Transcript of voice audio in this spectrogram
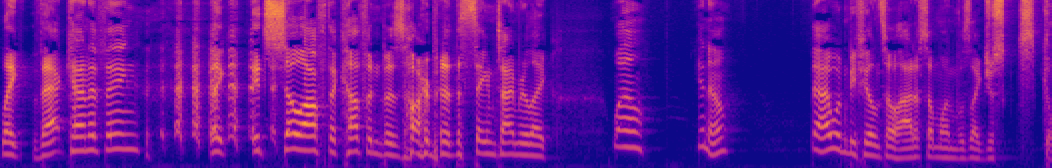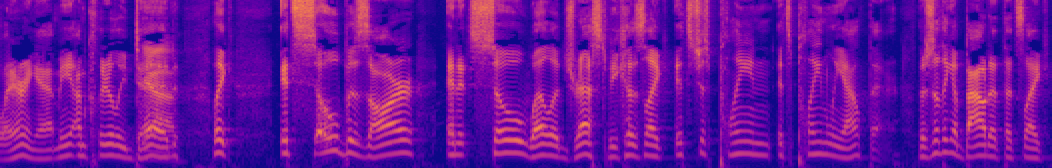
Like that kind of thing like it's so off the cuff and bizarre, but at the same time, you're like, well, you know, I wouldn't be feeling so hot if someone was like just glaring at me. I'm clearly dead. Yeah. Like it's so bizarre and it's so well addressed because like it's just plain, it's plainly out there. There's nothing about it that's like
